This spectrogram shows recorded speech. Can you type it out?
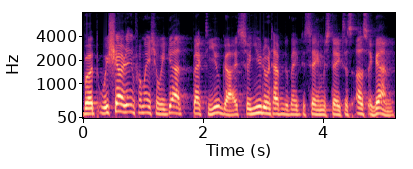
But we share the information we get back to you guys so you don't have to make the same mistakes as us again.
